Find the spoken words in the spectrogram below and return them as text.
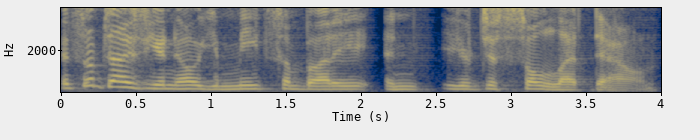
And sometimes you know you meet somebody and you're just so let down.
